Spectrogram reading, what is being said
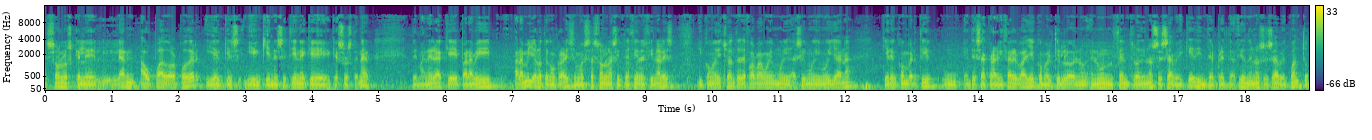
son los que le, han aupado al poder y en, que, y en quienes se tiene que sostener. De manera que para mí, para mí yo lo tengo clarísimo. Esas son las intenciones finales y como he dicho antes de forma muy, muy así muy, muy llana, quieren convertir, un, desacralizar el valle y convertirlo en, un- en un centro de no se sabe qué, de interpretación de no se sabe cuánto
